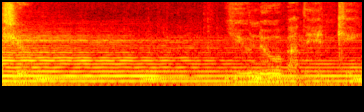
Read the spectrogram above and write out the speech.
You. You knew about the hidden key.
